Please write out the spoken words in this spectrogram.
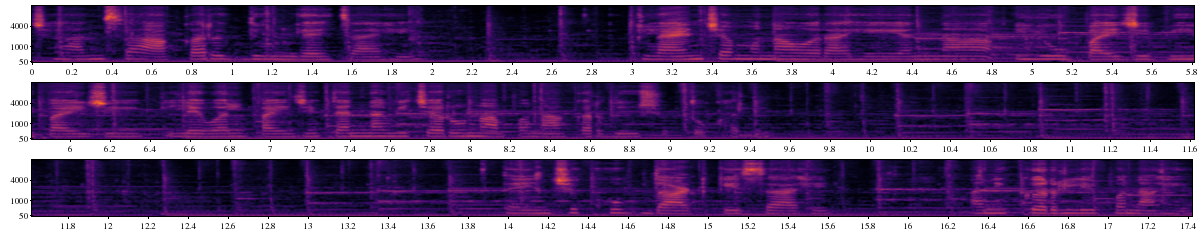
छानसा आकार देऊन घ्यायचा आहे. क्लायंटच्या मनावर आहे यांना यू पाहिजे व्ही पाहिजे लेवल पाहिजे त्यांना विचारून आपण आकार देऊ शकतो खाली. त्यांचे खूप दाट केस आहेत आणि करली पण आहेत.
